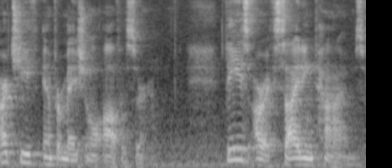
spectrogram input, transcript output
our Chief Informational Officer. These are exciting times.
